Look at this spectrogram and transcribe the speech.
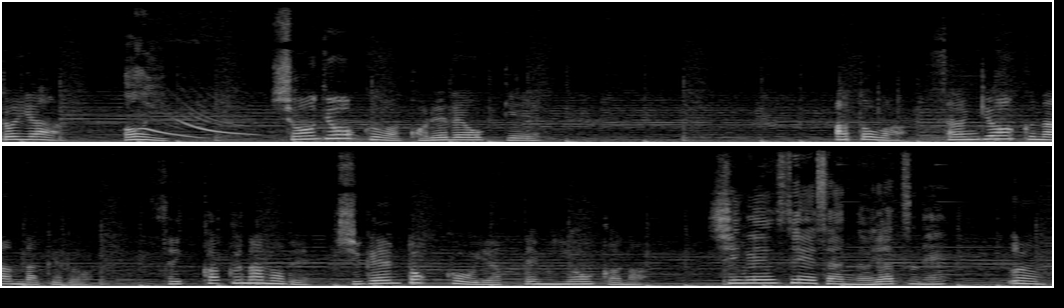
とや、おい、商業区はこれでオッケー。あとは産業区なんだけど、せっかくなので資源特区をやってみようかな。資源生産のやつね。うん。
